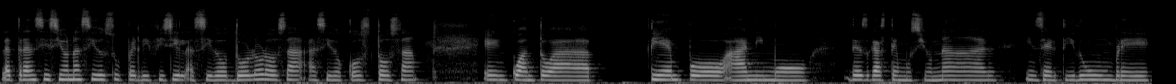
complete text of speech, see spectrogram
la transición ha sido súper difícil, ha sido dolorosa, ha sido costosa en cuanto a tiempo, ánimo, desgaste emocional, incertidumbre,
